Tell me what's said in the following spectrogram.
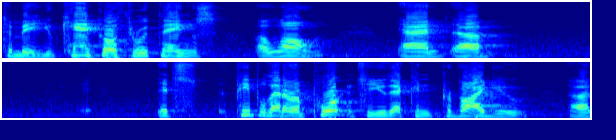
to me. You can't go through things alone. And uh, it's people that are important to you that can provide you uh,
